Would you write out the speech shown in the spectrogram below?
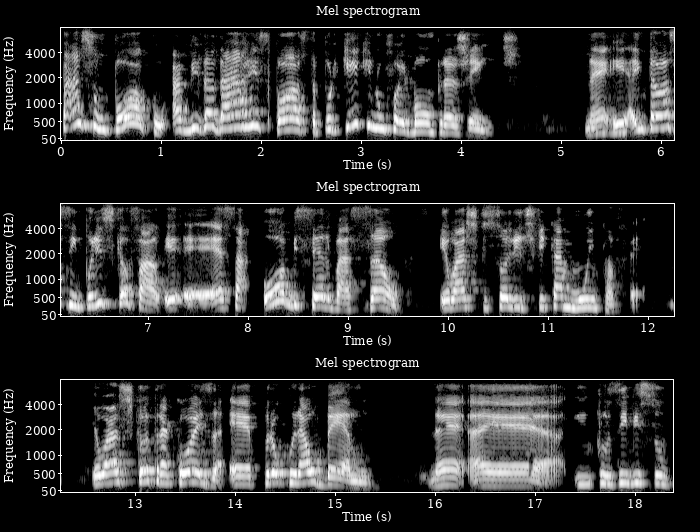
passa um pouco, a vida dá a resposta. Por que, que não foi bom para a gente? Né? Então, assim, por isso que eu falo, essa observação, eu acho que solidifica muito a fé. Eu acho que outra coisa é procurar o belo né? É, inclusive isso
